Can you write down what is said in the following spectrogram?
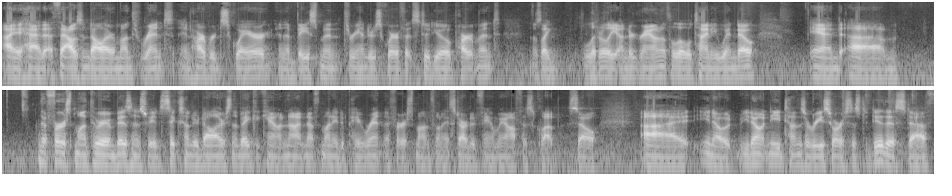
I had a $1,000 a month rent in Harvard Square in a basement, 300 square foot studio apartment. It was like literally underground with a little tiny window. And um, the first month we were in business, we had $600 in the bank account, not enough money to pay rent the first month when I started Family Office Club. So, uh, you know, you don't need tons of resources to do this stuff.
